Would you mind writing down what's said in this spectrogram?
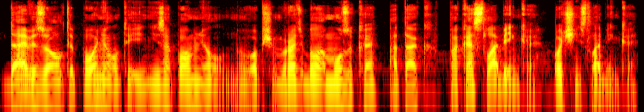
да, визуал ты понял, ты не запомнил, ну, в общем, вроде была музыка, а так пока слабенькая, очень слабенькая.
